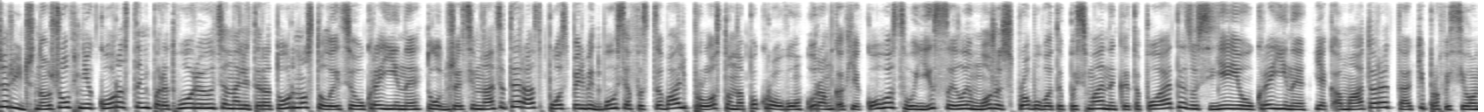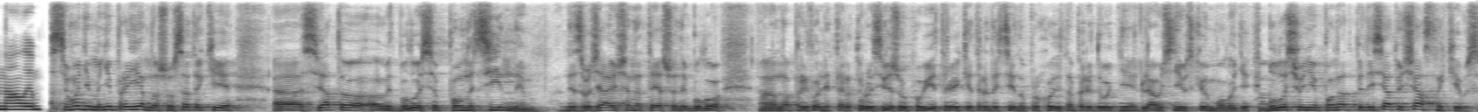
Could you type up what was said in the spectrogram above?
Щорічно в жовтні Коростень перетворюється на літературну столицю України. Тут вже 17-й раз поспіль відбувся фестиваль просто на покрову, у рамках якого свої сили можуть спробувати письменники та поети з усієї України, як аматори, так і професіонали. Сьогодні мені приємно, що все-таки е, свято відбулося повноцінним, незважаючи на те, що не було, е, наприклад, літератури свіжого повітря, яке традиційно проходить напередодні для учнівської молоді. Було сьогодні понад 50 учасників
